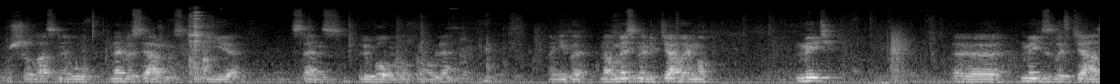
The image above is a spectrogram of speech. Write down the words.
Тому що, власне, у недосяжності є сенс любовного промовляння. Ми ніби навмисно відтягуємо мить, мить злиття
